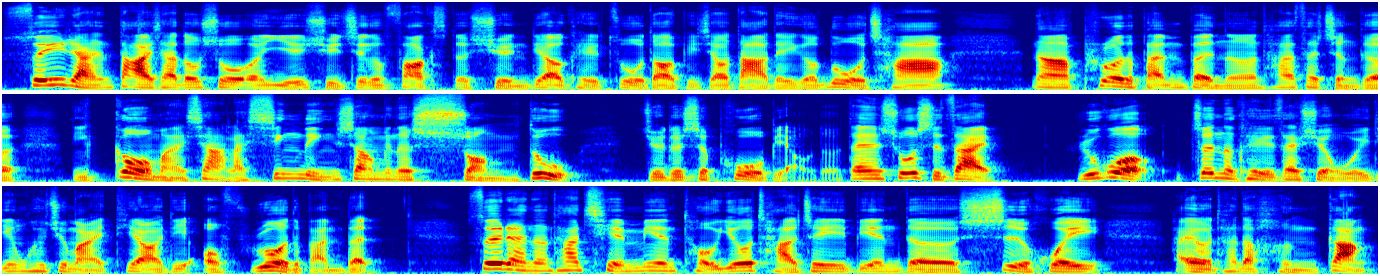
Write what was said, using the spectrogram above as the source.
虽然大家都说，呃也许这个 Fox 的悬吊可以做到比较大的一个落差，那 Pro 的版本呢，它在整个你购买下来心灵上面的爽度绝对是破表的。但是说实在，如果真的可以再选，我一定会去买 TRD Off-Road 的版本。虽然呢，它前面 Toyota 这一边的示徽还有它的横杠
